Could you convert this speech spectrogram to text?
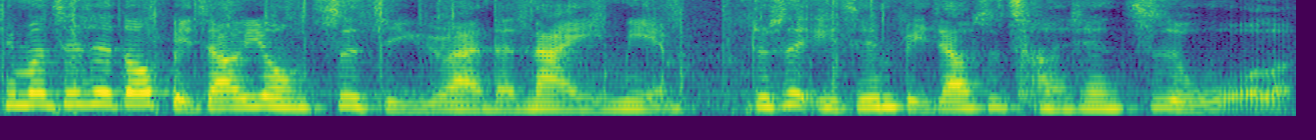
你们其实都比较用自己原来的那一面，就是已经比较是呈现自我了。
